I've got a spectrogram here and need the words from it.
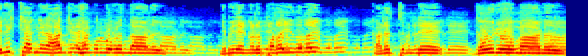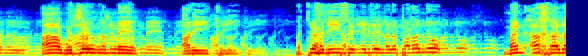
എനിക്ക് അങ്ങനെ ആഗ്രഹമുള്ളൂവെന്നാണ് നബി ഞങ്ങൾ പറയുന്നത്. കടത്തിന്റെ ഗൗരവമാണ് ആ വചനം നമ്മെ അറിയിക്കുന്നത്. മറ്റൊരു ഹദീസിൽ നബി ഞങ്ങൾ പറഞ്ഞു മൻ അഖദ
